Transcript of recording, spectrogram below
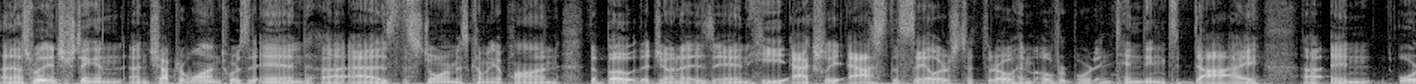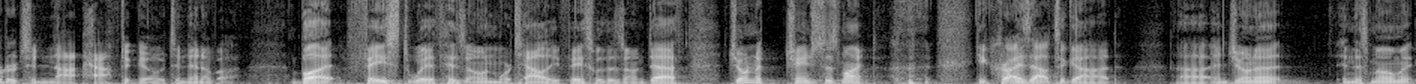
And that's really interesting in, in chapter one, towards the end, uh, as the storm is coming upon the boat that Jonah is in, he actually asked the sailors to throw him overboard, intending to die uh, in order to not have to go to Nineveh. But faced with his own mortality, faced with his own death, Jonah changes his mind. he cries out to God. Uh, and Jonah, in this moment,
